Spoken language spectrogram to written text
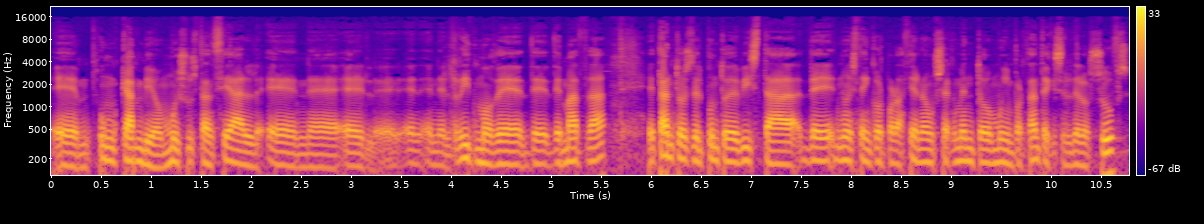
eh, un cambio muy sustancial en, eh, el, ritmo de, Mazda, eh, tanto desde el punto de vista de nuestra incorporación a un segmento muy importante que es el de los SUVs,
